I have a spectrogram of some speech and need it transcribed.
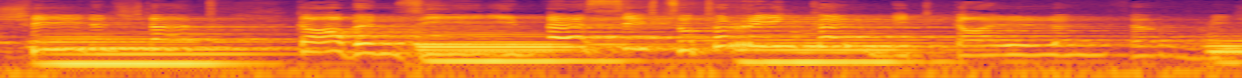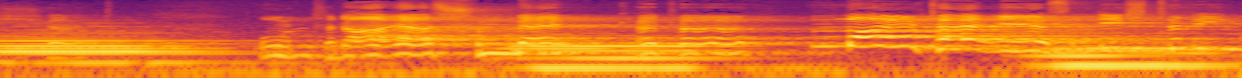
Schädelstadt, gaben sie ihm Essig zu trinken, mit Gallen vermischet. Und da er schmeckete, wollte er's nicht trinken.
